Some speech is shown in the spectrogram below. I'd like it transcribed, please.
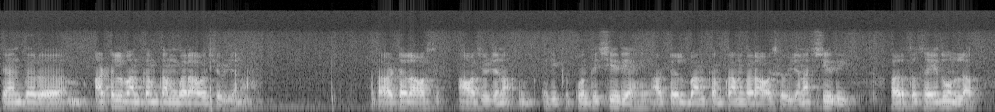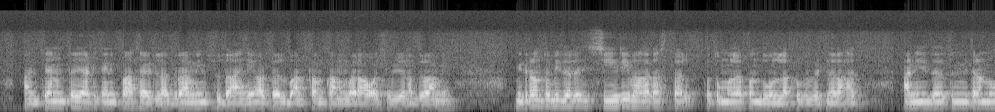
त्यानंतर अटल बांधकाम कामगार आवास योजना. आता अटल आवास आवास योजना ही कोणती शेरी आहे? अटल बांधकाम कामगार आवास योजना शेरी अर्थसहाय्य दोन लाख. आणि त्यानंतर या ठिकाणी पाच साईडला ग्रामीण सुद्धा आहे. अटल बांधकाम कामगार आवास योजना ग्रामीण. मित्रांनो तुम्ही जर शहरी भागात असाल तर तुम्हाला पण दोन लाख रुपये भेटणार आहात. आणि जर तुम्ही मित्रांनो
